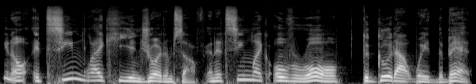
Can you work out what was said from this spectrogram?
You know, it seemed like he enjoyed himself, and it seemed like overall the good outweighed the bad.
